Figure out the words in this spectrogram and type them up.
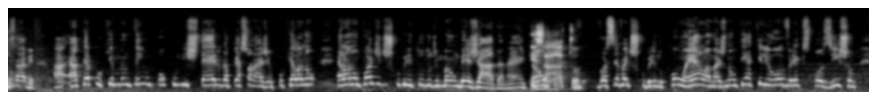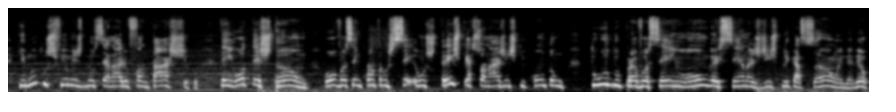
É, sabe? A, até porque mantém um pouco o mistério da personagem, porque ela não, ela não pode descobrir tudo de mão beijada, né? Então, Exato. você vai descobrindo com ela, mas não tem aquele overexposition que muitos filmes no cenário fantástico tem o textão, ou você encontra uns, uns três personagens que contam tudo para você em longas cenas de explicação, entendeu?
